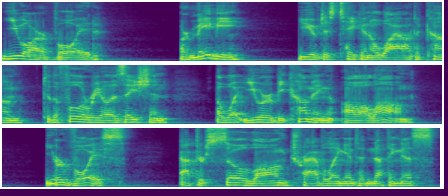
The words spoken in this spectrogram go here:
You are void. Or maybe you have just taken a while to come to the full realization of what you were becoming all along. Your voice, after so long traveling into nothingness,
